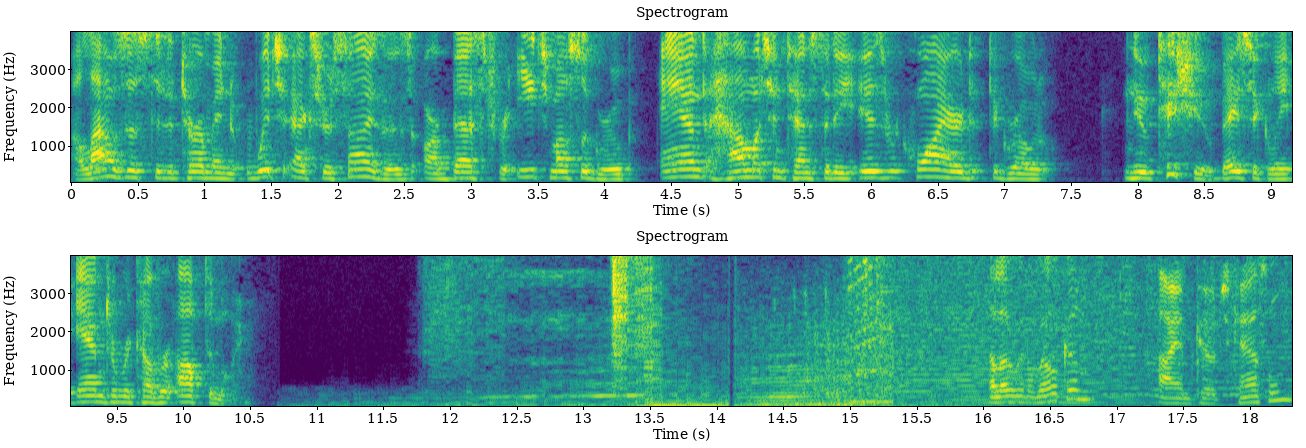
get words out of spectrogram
allows us to determine which exercises are best for each muscle group and how much intensity is required to grow new tissue, basically, and to recover optimally. Hello and welcome. I am Coach Castle,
